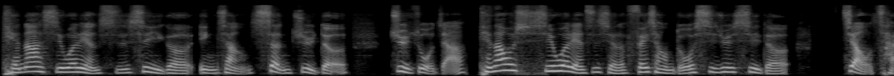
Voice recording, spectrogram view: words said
田纳西威廉斯是一个影响甚巨的剧作家？田纳西威廉斯写了非常多戏剧系的教材，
